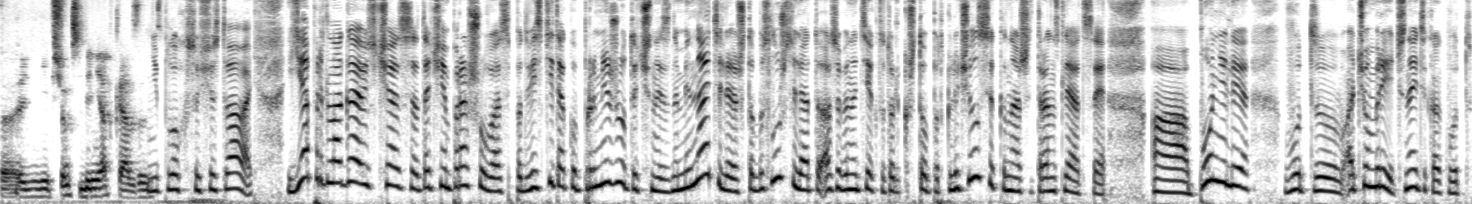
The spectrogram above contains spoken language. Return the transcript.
э, ни в чем себе не отказывать. Неплохо существовать. Я предлагаю сейчас, точнее прошу вас, подвести такой промежуточный знаменатель, чтобы слушатели, особенно те, кто только что подключился к нашей трансляции, а, поняли, вот э, о чем речь. Знаете, как вот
